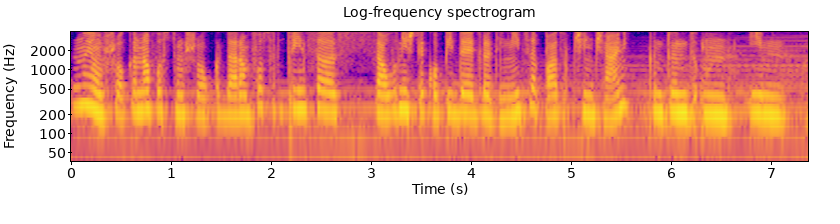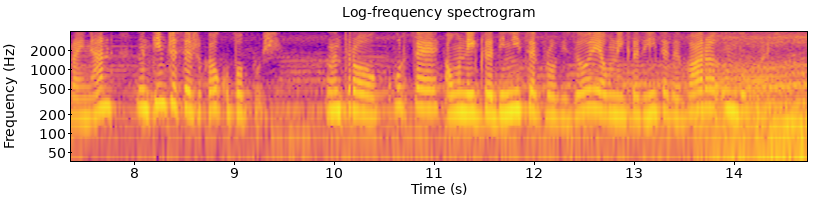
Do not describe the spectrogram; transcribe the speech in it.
nu e un șoc, că n-a fost un șoc, dar am fost surprinsă să aud niște copii de grădiniță, 4-5 ani, cântând un imn ucrainean, în timp ce se jucau cu păpuși într-o curte a unei grădinițe provizorii, a unei grădinițe de vară în București.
